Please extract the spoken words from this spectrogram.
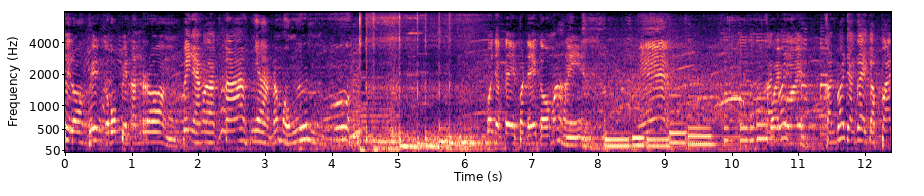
ยร้องเพลงก็บ่เป็นอันร้องเป็นหยังล่ะคะอยากน้ำเอาเงินโอ้ก็อยากได้ปันใดก็เอามาให้แม่ขันปล่อยปล่ว่าอยขันว่าอยากได้กับปัน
